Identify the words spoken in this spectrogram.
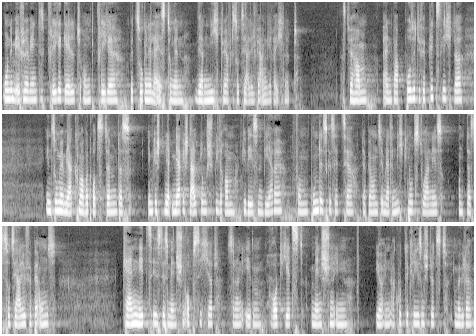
Und im eben schon erwähntes Pflegegeld und pflegebezogene Leistungen werden nicht mehr auf die Sozialhilfe angerechnet. Das heißt, wir haben ein paar positive Blitzlichter. In Summe merken wir aber trotzdem, dass mehr Gestaltungsspielraum gewesen wäre vom Bundesgesetz her, der bei uns eben leider nicht genutzt worden ist und dass die Sozialhilfe bei uns kein Netz ist, das Menschen absichert, sondern eben gerade jetzt Menschen in, ja, in akute Krisen stürzt, immer wieder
